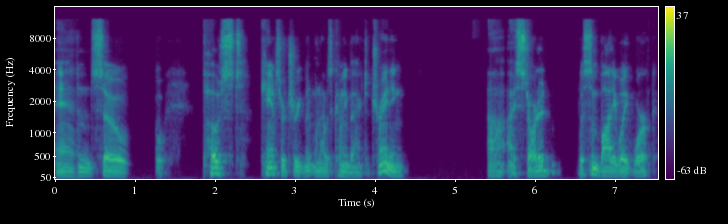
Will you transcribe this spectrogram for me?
And so, post cancer treatment, when I was coming back to training, uh, I started with some body weight work,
